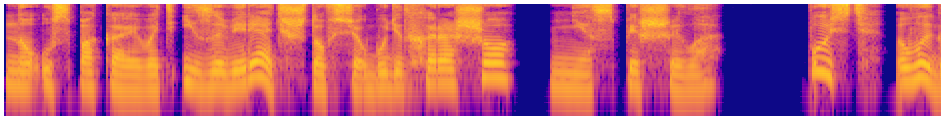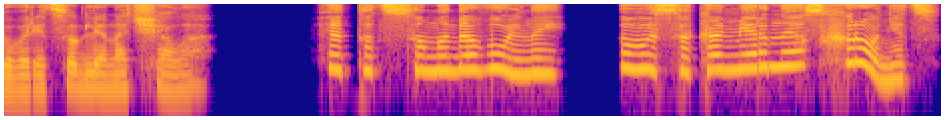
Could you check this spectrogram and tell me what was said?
Но успокаивать и заверять, что все будет хорошо, не спешила. Пусть выговорится для начала. «Этот самодовольный «Высокомерный асхронец!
